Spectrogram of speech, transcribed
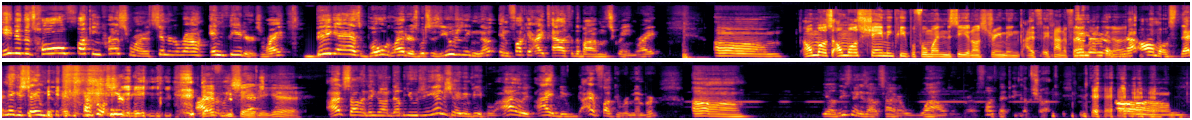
he did this whole fucking press run centered around in theaters, right? Big ass bold letters, which is usually no, in fucking italic at the bottom of the screen, right? Um, Almost, almost shaming people for wanting to see it on streaming. I it kind of felt no, like no, you know. not almost. That nigga shamed. I Definitely remember shaming. Yeah. I saw the nigga on WGN shaving people. I I do I fucking remember. Um, yo, these niggas outside are wilding, bro. Fuck that pickup truck. um,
